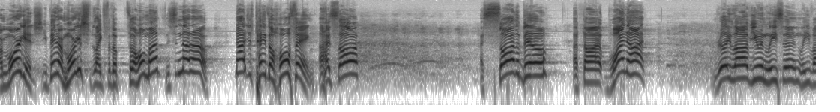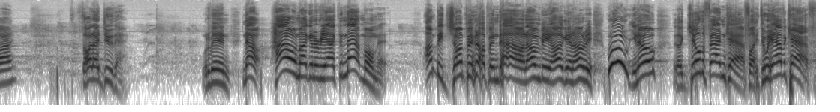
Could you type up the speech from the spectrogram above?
our mortgage. You paid our mortgage like for the, for the whole month? He said, no, no, no. No, I just paid the whole thing. I saw, I saw the bill. I thought, why not? Really love you and Lisa and Levi. Thought I'd do that. Would have been, now, how am I gonna react in that moment? I'm gonna be jumping up and down. I'm gonna be hugging. I'm gonna be, woo, you know, uh, kill the fattened calf. Like, do we have a calf?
